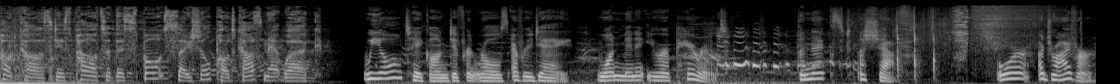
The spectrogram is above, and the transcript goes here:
podcast is part of the Sports Social Podcast Network. We all take on different roles every day. One minute you're a parent, the next, a chef, or a driver.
